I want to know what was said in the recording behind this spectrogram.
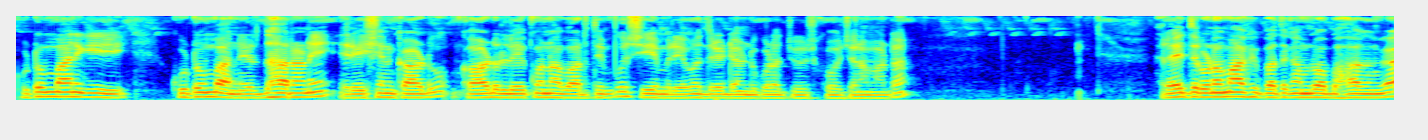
కుటుంబానికి కుటుంబ నిర్ధారణే రేషన్ కార్డు కార్డు లేకున్నా వర్తింపు సీఎం రేవంత్ రెడ్డి అంటూ కూడా చూసుకోవచ్చు అనమాట రైతు రుణమాఫీ పథకంలో భాగంగా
